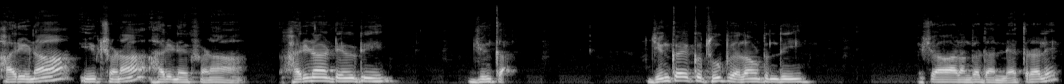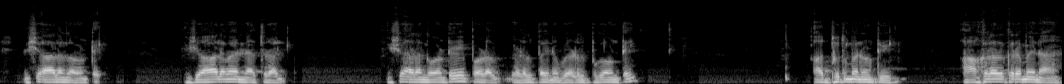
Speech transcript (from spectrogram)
హరిణ ఈక్షణ హరినేక్షణ హరిణ అంటే ఏమిటి? జింక. జింక యొక్క చూపు ఎలా ఉంటుంది? విశాలంగా దాని నేత్రాలే విశాలంగా ఉంటాయి. విశాలమైన నేత్రాలు. విశాలంగా ఉంటాయి పడ వెడల్పైన వెడల్పుగా ఉంటాయి. అద్భుతమైనటువంటి ఆహ్లాదకరమైన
